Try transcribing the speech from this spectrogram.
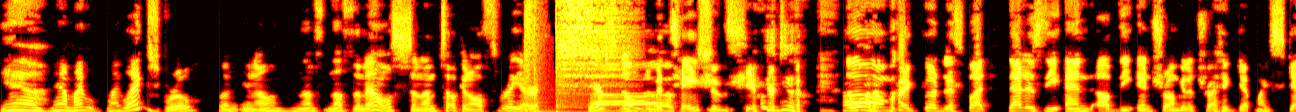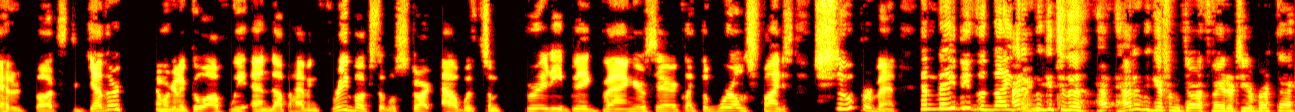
Yeah, yeah, my my legs grew, but you know, nothing else. And I'm talking all three, Eric. There's uh, no limitations here. oh my goodness. But that is the end of the intro. I'm going to try to get my scattered thoughts together and we're going to go off. We end up having three books that will start out with some pretty big bangers, Eric, like the world's finest Superman and maybe the Nightwing. How did we get to the? How, how did we get from Darth Vader to your birthday?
